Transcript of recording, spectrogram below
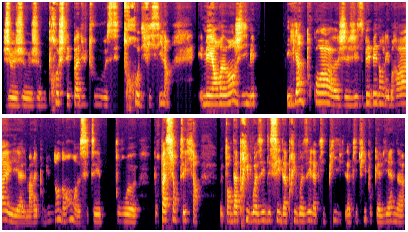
je, je, me projetais pas du tout, c'est trop difficile. Mais en revanche, je dis, mais Eliane, pourquoi j'ai ce bébé dans les bras? Et elle m'a répondu, non, non, c'était pour, pour patienter, le temps d'apprivoiser, d'essayer d'apprivoiser la petite fille, la petite fille pour qu'elle vienne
